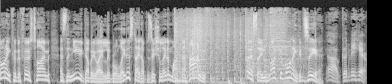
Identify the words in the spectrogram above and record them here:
morning for the first time as the new WA Liberal leader, State Opposition Leader Mike Nahan. Firstly, Mike, good morning. Good to see you. Oh, good to be here.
